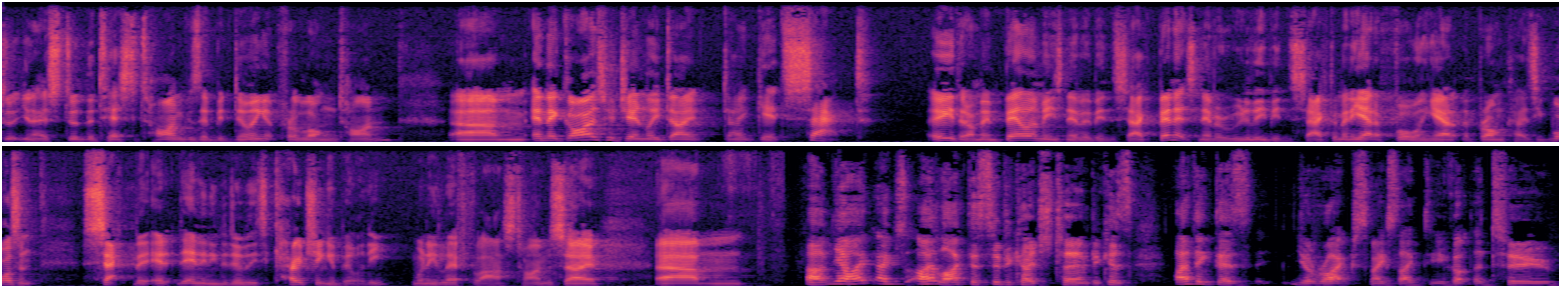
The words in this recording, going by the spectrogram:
you know, stood the test of time because they've been doing it for a long time. Um, and they're guys who generally don't don't get sacked either. I mean, Bellamy's never been sacked. Bennett's never really been sacked. I mean, he had a falling out at the Broncos. He wasn't sacked anything to do with his coaching ability when he left last time. So, um, Um, yeah, I, I, I like the super coach term because I think there's you're right. Cause makes like you got the two,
